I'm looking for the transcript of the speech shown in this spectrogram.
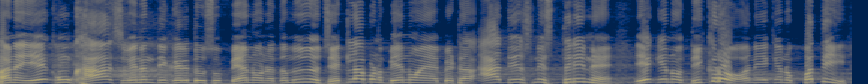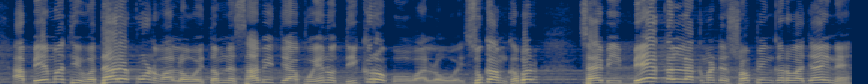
અને એક હું ખાસ વિનંતી કરી દઉં છું બહેનોને, તમે જોજો, જેટલા પણ બહેનો અહીંયા બેઠા, આ દેશની સ્ત્રીને એક એનો દીકરો અને એક એનો પતિ, આ બેમાંથી વધારે કોણ વાલો હોય, તમને સાબિતી આપો, એનો દીકરો બહુ વાલો હોય. શું કામ ખબર? સાહેબ એ બે કલાક માટે શોપિંગ કરવા જાય ને,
